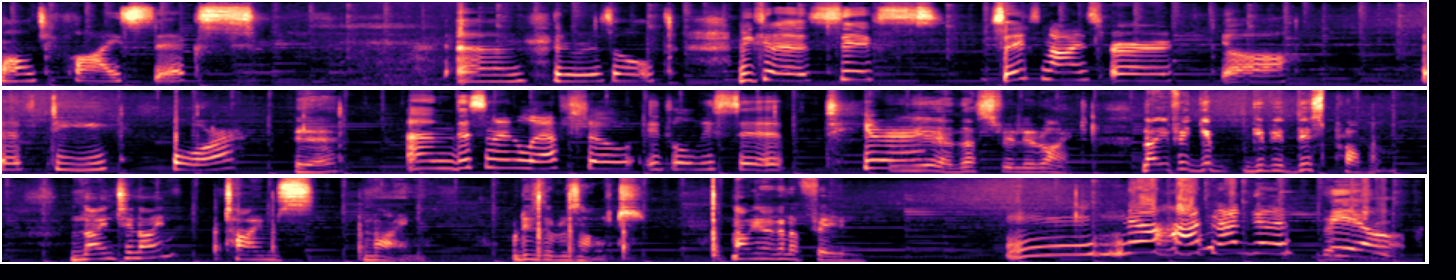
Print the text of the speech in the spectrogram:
multiply six, and the result because six six nines are yeah fifty four, Yeah. and this one left, so it will be shift here. Yeah, that's really right. Now, if I give, give you this problem, 99 times 9, what is the result? Now you're going to fail. Mm, no, I'm not gonna Then fail. prove,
